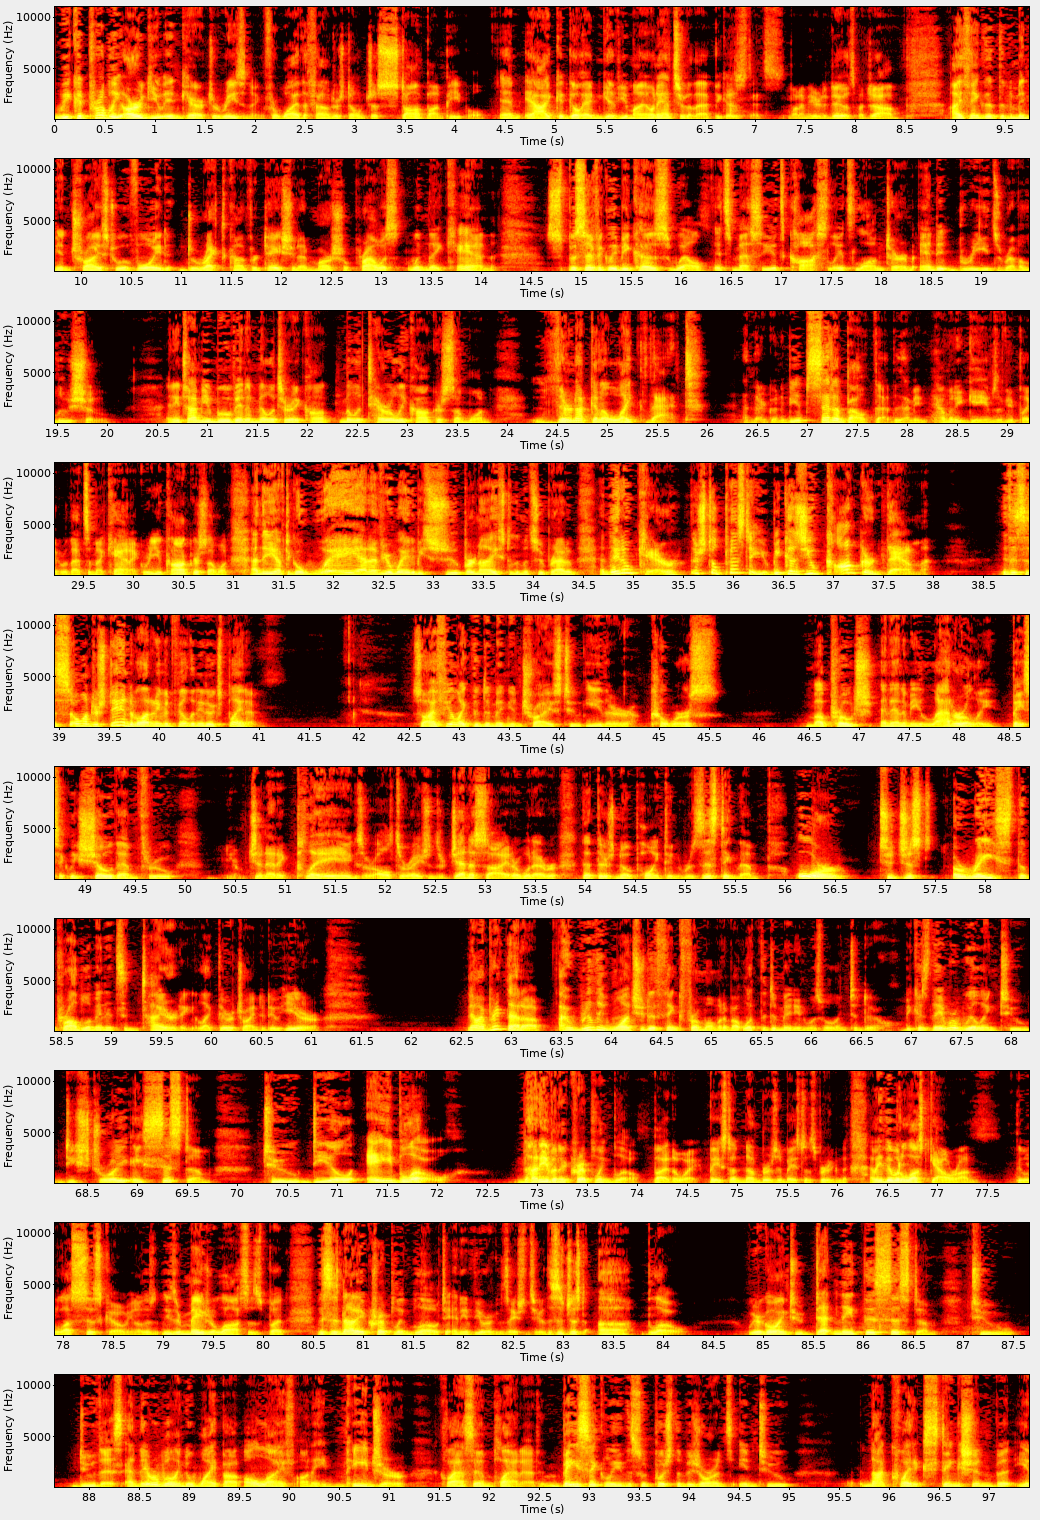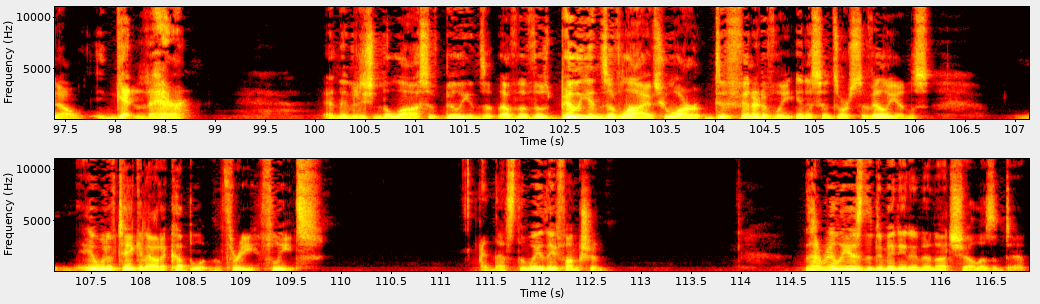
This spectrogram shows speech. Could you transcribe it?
We could probably argue in character reasoning for why the founders don't just stomp on people. And I could go ahead and give you my own answer to that because that's what I'm here to do. It's my job. I think that the Dominion tries to avoid direct confrontation and martial prowess when they can, specifically because, well, it's messy, it's costly, it's long term, and it breeds revolution. Anytime you move in and military con- militarily conquer someone, they're not going to like that and they're going to be upset about that. I mean, how many games have you played where that's a mechanic, where you conquer someone, and then you have to go way out of your way to be super nice to them and super happy and they don't care. They're still pissed at you because you conquered them. This is so understandable, I don't even feel the need to explain it. So I feel like the Dominion tries to either coerce, approach an enemy laterally, basically show them through you know, genetic plagues or alterations or genocide or whatever, that there's no point in resisting them, or to just erase the problem in its entirety, like they were trying to do here. Now, I bring that up. I really want you to think for a moment about what the Dominion was willing to do, because they were willing to destroy a system to deal a blow, not even a crippling blow, by the way, based on numbers and based on spirit. I mean, they would have lost Gowron. They would have lost Sisko. You know, these are major losses, but this is not a crippling blow to any of the organizations here. This is just a blow. We're going to detonate this system to do this. And they were willing to wipe out all life on a major Class M planet. Basically, this would push the Bajorans into not quite extinction, but, you know, getting there. And in addition to the loss of billions of, of, of those billions of lives who are definitively innocents or civilians, it would have taken out a couple, three fleets. And that's the way they function. That really is the Dominion in a nutshell, isn't it?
